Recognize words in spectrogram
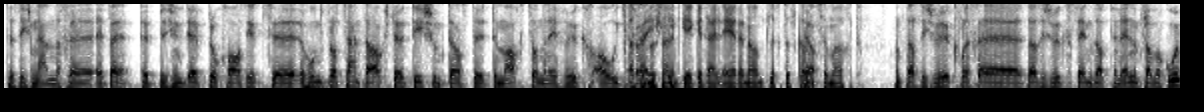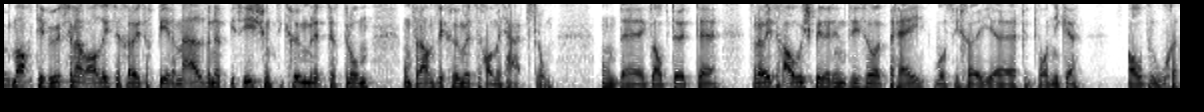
Das ist nämlich äh, eben, das ist nicht jemand, der quasi jetzt äh, 100% angestellt ist und das dort macht, sondern einfach wirklich auch in der Also nur im Gegenteil ehrenamtlich das Ganze ja. macht. Und das ist wirklich, äh, das ist wirklich sensationell. Und vor allem gut gemacht. Die wissen auch alle, sie können sich bei ihr melden, wenn etwas ist. Und sie kümmern sich darum. Und vor allem, sie kümmern sich auch mit Herz darum. Und, äh, ich glaube, dort, äh, freuen sich alle Spielerinnen, sie so jemanden haben, wo sie können, äh, für die Wohnungen auch brauchen.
